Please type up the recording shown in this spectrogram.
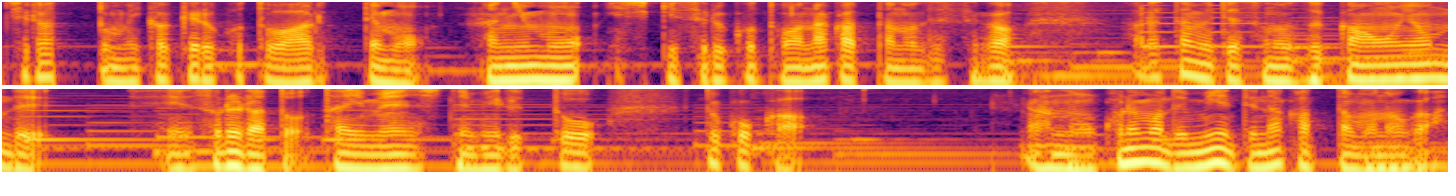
ちらっと見かけることはあっても何も意識することはなかったのですが改めてその図鑑を読んで、えー、それらと対面してみるとどこかあのこれまで見えてなかったものが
